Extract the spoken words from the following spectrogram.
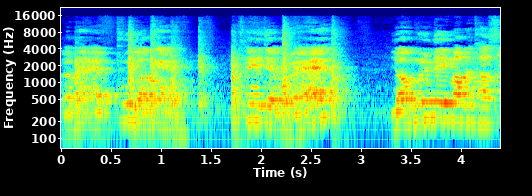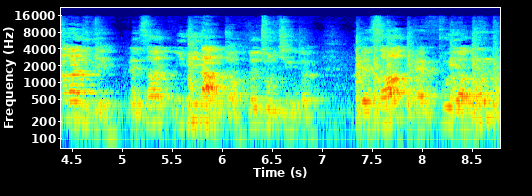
그러면 f0의 세제곱에 0을 대입하면 다 사라지지 그래서 1이 남죠 그렇죠 친구들 그래서 f0은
